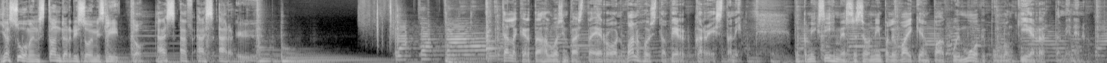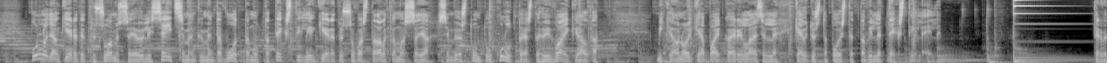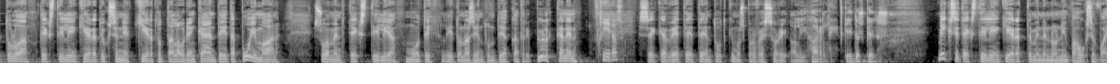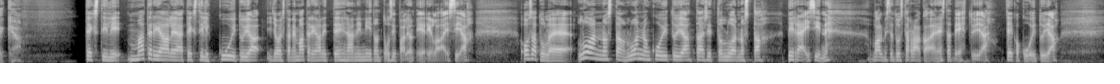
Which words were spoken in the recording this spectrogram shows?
ja Suomen standardisoimisliitto SFSRY. Tällä kertaa haluaisin päästä eroon vanhoista verkkareistani. Mutta miksi ihmeessä se on niin paljon vaikeampaa kuin muovipullon kierrättäminen? Pulloja on kierrätetty Suomessa jo yli 70 vuotta, mutta tekstiilien kierrätys on vasta alkamassa ja se myös tuntuu kuluttajasta hyvin vaikealta. Mikä on oikea paikka erilaiselle käytöstä poistettaville tekstiileille? Tervetuloa tekstiilien kierrätyksen ja kiertotalouden käänteitä puimaan. Suomen tekstiili- ja muotiliiton asiantuntija Katri Pylkkänen. Kiitos. Sekä VTTn tutkimusprofessori Ali Harli. Kiitos, kiitos. Miksi tekstiilien kierrättäminen on niin pahuksen vaikeaa? Tekstiilimateriaaleja ja tekstiilikuituja, joista ne materiaalit tehdään, niin niitä on tosi paljon erilaisia. Osa tulee luonnosta, on luonnonkuituja tai sitten on luonnosta peräisin valmistetuista raaka-aineista tehtyjä tekokuituja.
